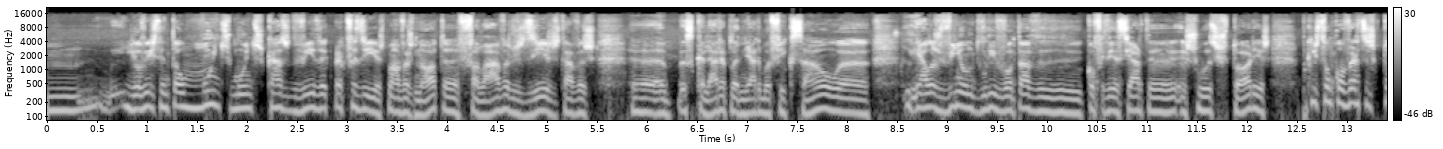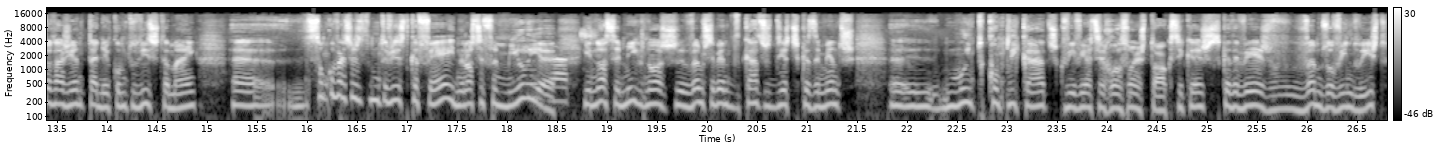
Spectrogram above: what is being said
um, e ouviste então muitos, muitos casos de vida. Como é que fazias? Tomavas nota, falavas, dizias, estavas uh, se calhar a planear uma ficção, uh, e elas vinham de livre vontade de confidenciar-te as suas histórias, porque isto são conversas que toda a gente tem, como tu dizes também, uh, são conversas de, muitas vezes de café e na nossa família Exato. e nossos amigos, nós vamos sabendo de casos destes casamentos muito complicados que vivem estas relações tóxicas, cada vez vamos ouvindo isto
